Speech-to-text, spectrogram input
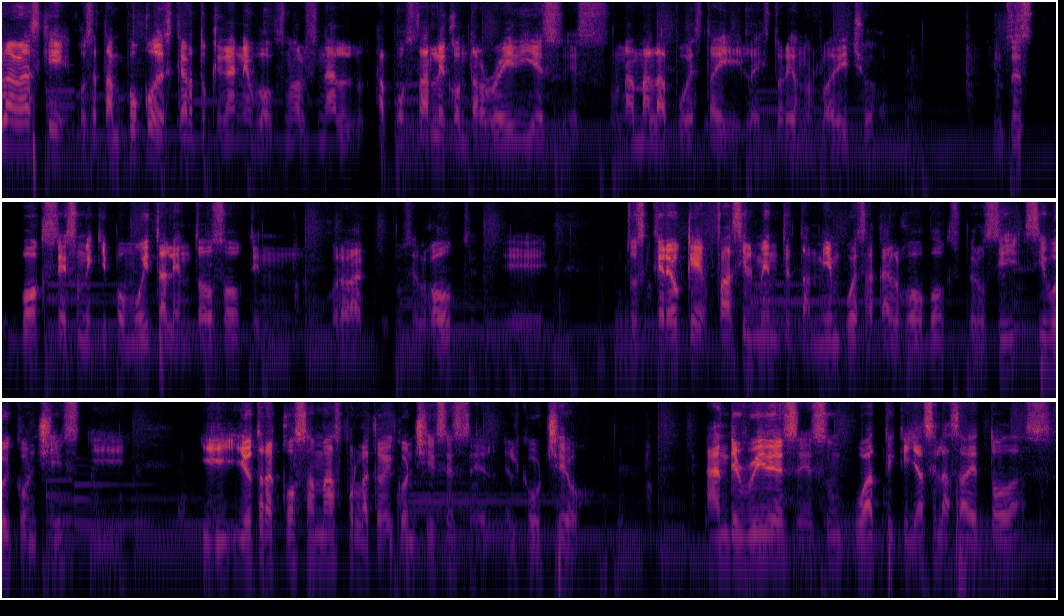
la verdad es que, o sea, tampoco descarto que gane Box, ¿no? Al final, apostarle contra Brady es, es una mala apuesta y la historia nos lo ha dicho. Entonces, Box es un equipo muy talentoso, tiene un pues el GOAT. Eh, entonces, creo que fácilmente también puede sacar el juego Box, pero sí, sí voy con Chiefs y y, otra cosa más por la que voy con Chiefs es el, el. Andy Reid es, un cuate que ya se la sabe todas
